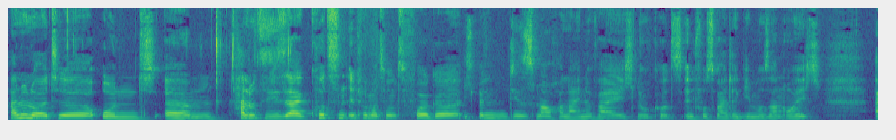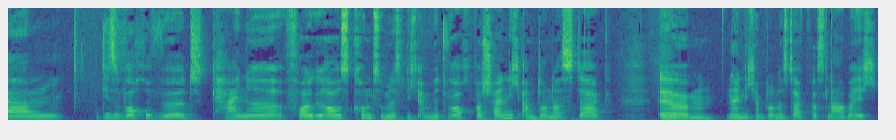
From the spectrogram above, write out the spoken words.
Hallo Leute und ähm, hallo zu dieser kurzen Informationsfolge. Ich bin dieses Mal auch alleine, weil ich nur kurz Infos weitergeben muss an euch. Ähm, diese Woche wird keine Folge rauskommen, zumindest nicht am Mittwoch, wahrscheinlich am Donnerstag. Ähm, nein, nicht am Donnerstag, was laber ich?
